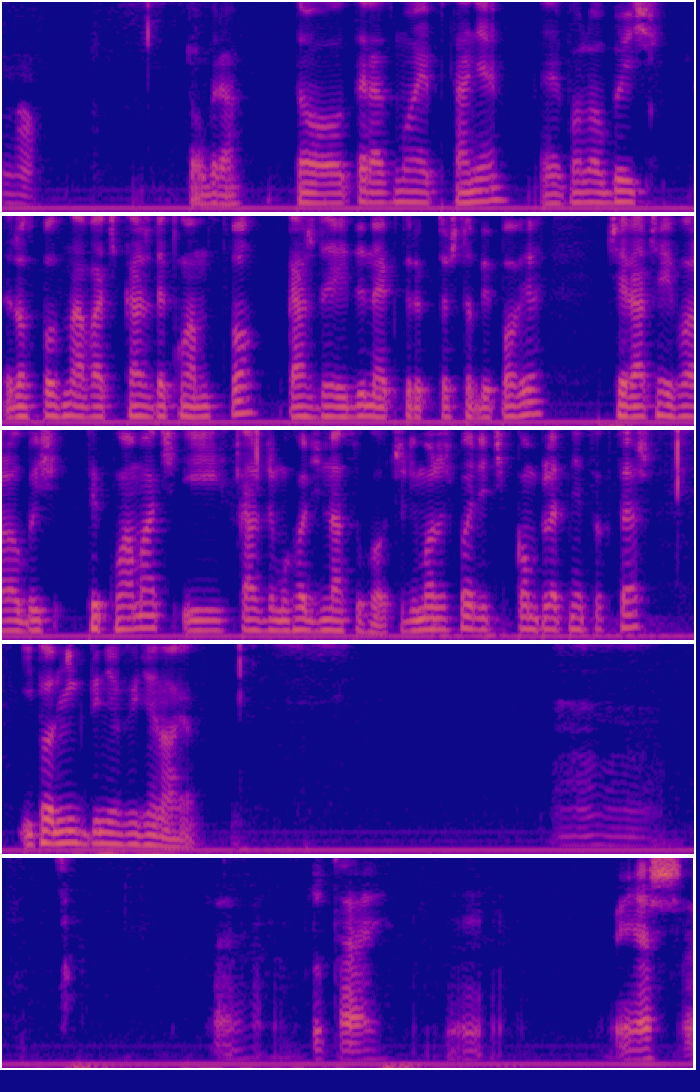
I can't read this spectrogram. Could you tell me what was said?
No. Dobra. To teraz moje pytanie. E, Wolałbyś rozpoznawać każde kłamstwo, każde jedyne, które ktoś tobie powie, czy raczej wolałbyś ty kłamać i z każdym uchodzić na sucho? Czyli możesz powiedzieć kompletnie co chcesz i to nigdy nie wyjdzie na jaw. Mm. E, Tutaj mm, wiesz, e,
